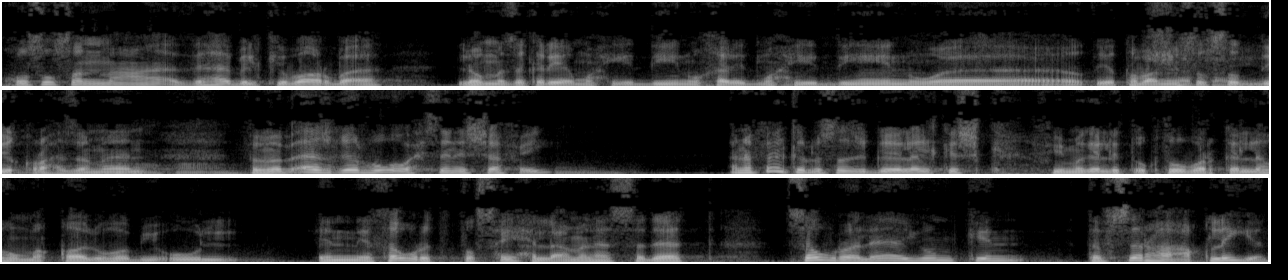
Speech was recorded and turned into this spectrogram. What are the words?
خصوصا مع ذهاب الكبار بقى اللي هم زكريا محي الدين وخالد محي الدين وطبعا يوسف. صديق راح زمان. فما بقاش غير هو وحسين الشافعي أنا فاكر الأستاذ جلال كشك في مجلة أكتوبر كان له مقال وهو بيقول إن ثورة التصحيح اللي عملها السادات ثورة لا يمكن تفسيرها عقليا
